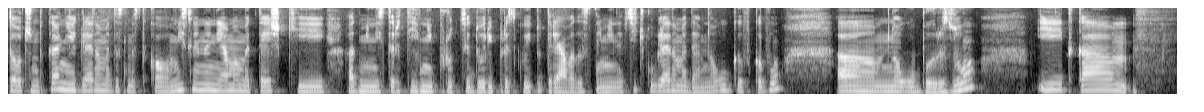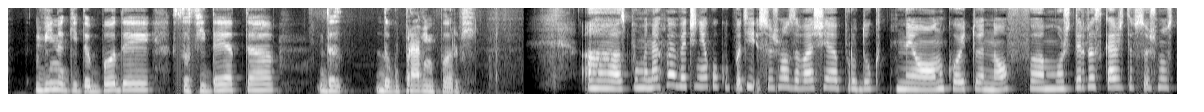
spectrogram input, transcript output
Точно така, ние гледаме да сме с такова мислене, нямаме тежки административни процедури, през които трябва да се мине. Всичко гледаме да е много гъвкаво, а, много бързо и така винаги да бъде с идеята да да го правим първи. А, споменахме вече няколко пъти всъщност за вашия продукт Неон, който е нов. А, можете да разкажете всъщност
